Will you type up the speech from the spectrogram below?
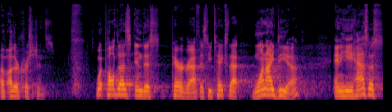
of other Christians. What Paul does in this paragraph is he takes that one idea and he has us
